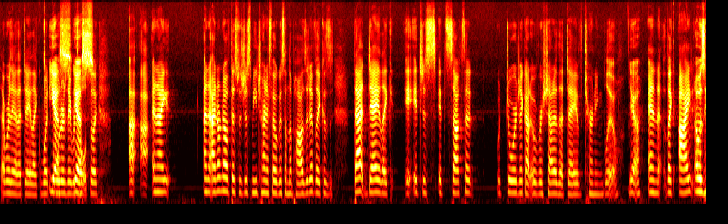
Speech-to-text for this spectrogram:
that were there that day, like what Yes, orders they were told. So like, I, I and I and I don't know if this was just me trying to focus on the positive, like because that day, like it, it just it sucks that Georgia got overshadowed that day of turning blue, yeah and like I that was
